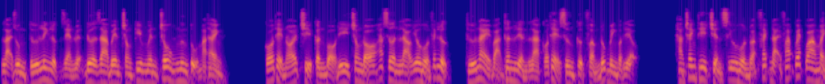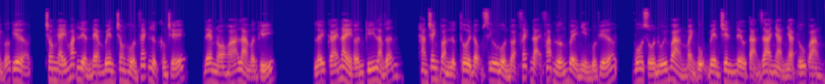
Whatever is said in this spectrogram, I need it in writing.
lại dùng tứ linh lực rèn luyện đưa ra bên trong kim nguyên châu ngưng tụ mà thành. Có thể nói chỉ cần bỏ đi trong đó hát sơn lào yêu hồn phách lực, thứ này bản thân liền là có thể xưng cực phẩm đúc binh vật liệu hàn tranh thi triển siêu hồn đoạt phách đại pháp quét qua mảnh vỡ kia, trong nháy mắt liền đem bên trong hồn phách lực khống chế, đem nó hóa làm ấn ký. Lấy cái này ấn ký làm dẫn, hàn tranh toàn lực thôi động siêu hồn đoạt phách đại pháp hướng về nhìn một phía, vô số núi vàng mảnh vụn bên trên đều tản ra nhàn nhạt lưu quang,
